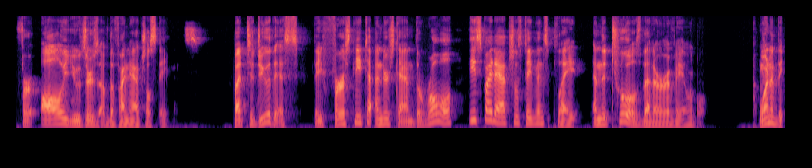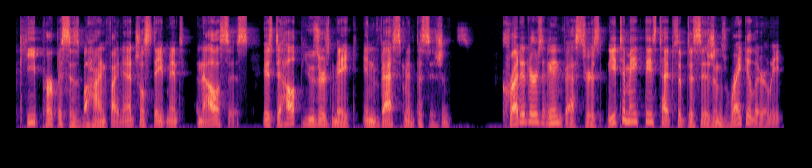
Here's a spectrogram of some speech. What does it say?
for all users of the financial statements. But to do this, they first need to understand the role these financial statements play and the tools that are available. One of the key purposes behind financial statement analysis is to help users make investment decisions. Creditors and investors need to make these types of decisions regularly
